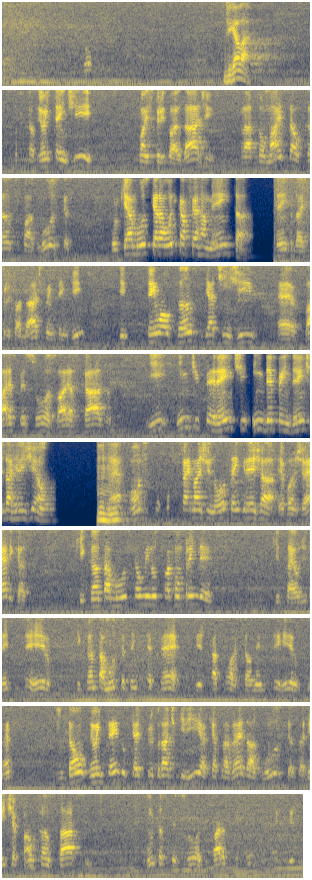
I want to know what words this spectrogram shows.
Diga lá. Eu entendi com a espiritualidade para tomar esse alcance com as músicas, porque a música era a única ferramenta dentro da espiritualidade que eu entendi que tem um alcance de atingir é, várias pessoas, várias casas e indiferente, independente da religião. Uhum. Né? Onde já imaginou, tem igrejas evangélicas que canta a música um minuto para compreender, que saiu de dentro do terreiro, que canta a música tem que ter fé, igreja católica, saiu dentro do terreiro, né? Então, eu entendo que a espiritualidade queria que através das músicas a gente alcançasse muitas pessoas, várias pessoas no sentido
